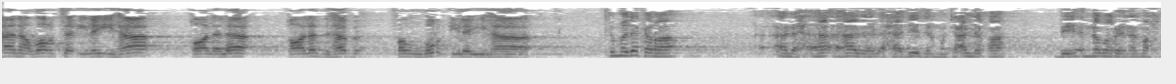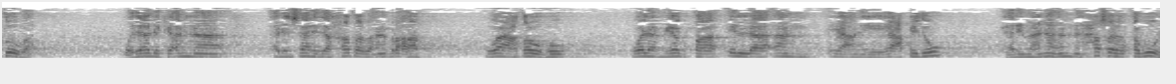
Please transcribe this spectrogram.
أنظرت إليها؟ قال لا. قال اذهب فانظر إليها. ثم ذكر هذه الأحاديث المتعلقة بالنظر إلى المخطوبة وذلك أن الإنسان إذا خطب امرأة وأعطوه ولم يبقى إلا أن يعني يعقدوا يعني معناه أنه حصل القبول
